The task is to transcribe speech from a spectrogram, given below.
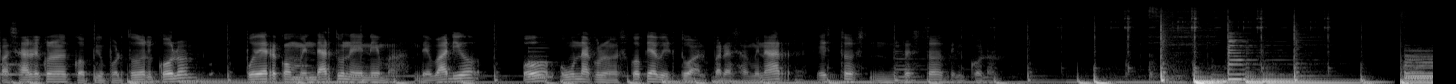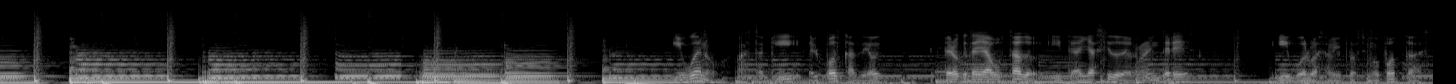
pasar el colonoscopio por todo el colon, puede recomendarte un enema de vario o una colonoscopia virtual para examinar estos restos del colon. Podcast de hoy. Espero que te haya gustado y te haya sido de gran interés y vuelvas a mi próximo podcast.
